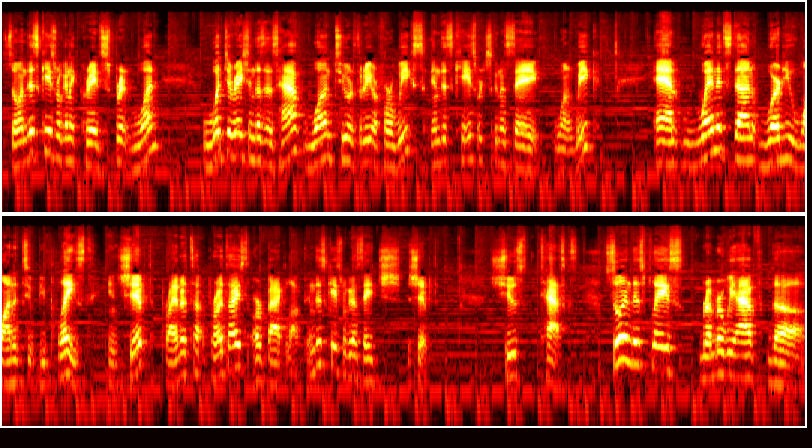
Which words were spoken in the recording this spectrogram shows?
So in this case, we're gonna create sprint one what duration does this have? One, two, or three, or four weeks? In this case, we're just gonna say one week. And when it's done, where do you want it to be placed? In shipped, prioritized, or backlogged? In this case, we're gonna say shipped. Choose tasks. So in this place, remember we have the,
